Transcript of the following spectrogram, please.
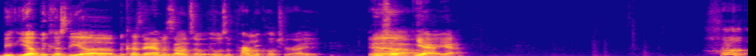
Be, yeah, because the uh because the Amazon's a, it was a permaculture, right? It was a, yeah, yeah. Huh.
